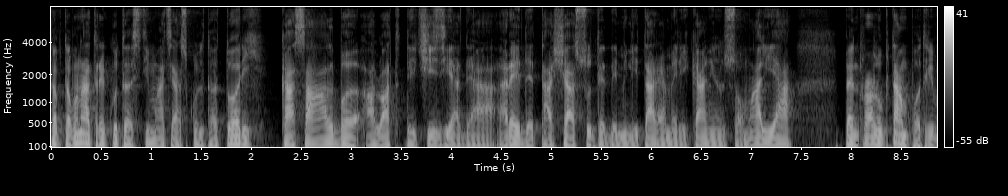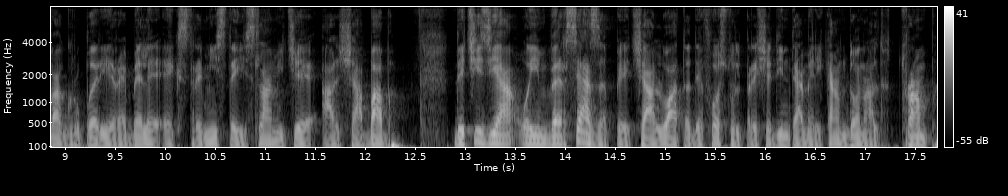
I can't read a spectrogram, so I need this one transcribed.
Săptămâna trecută, stimați ascultători, Casa Albă a luat decizia de a redetașa sute de militari americani în Somalia pentru a lupta împotriva grupării rebele extremiste islamice al-Shabaab. Decizia o inversează pe cea luată de fostul președinte american Donald Trump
